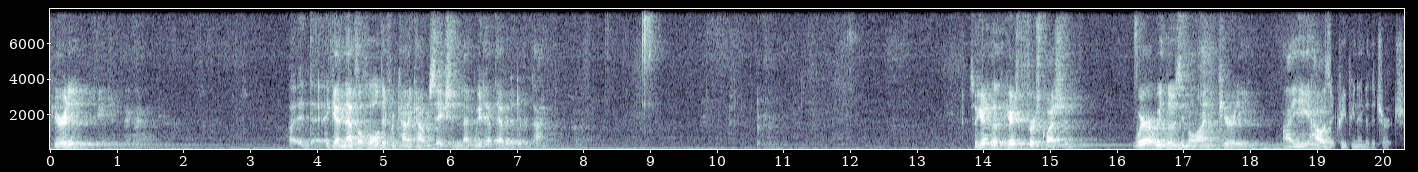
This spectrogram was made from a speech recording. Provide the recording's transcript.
Purity? Change anything there? Uh, it- Again, that's a whole different kind of conversation that we'd have to have at a different time. So here the, here's the first question. Where are we losing the line of purity? I.e., how is it creeping into the church?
